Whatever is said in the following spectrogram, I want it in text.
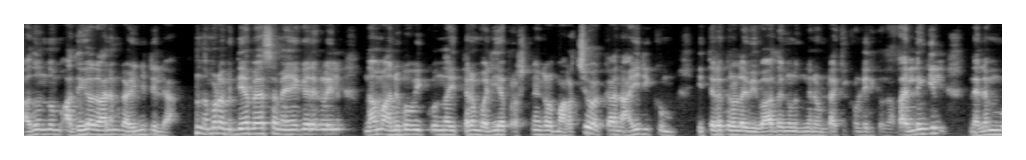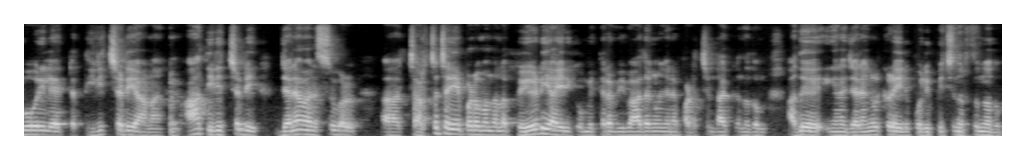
അതൊന്നും അധികകാലം കഴിഞ്ഞിട്ടില്ല. നമ്മുടെ വിദ്യാഭ്യാസ മേഖലകളിൽ നാം അനുഭവിക്കുന്ന ഇത്തരം വലിയ പ്രശ്നങ്ങൾ മറച്ചു വെക്കാനായിരിക്കും ഇത്തരത്തിലുള്ള വിവാദങ്ങൾ ഇങ്ങനെ ഉണ്ടാക്കിക്കൊണ്ടിരിക്കുന്നത്. അല്ലെങ്കിൽ നിലമ്പൂരിലേറ്റ തിരിച്ചടിയാണ്. ആ തിരിച്ചടി ജനമനസ്സുകൾ ചർച്ച ചെയ്യപ്പെടുമെന്നുള്ള പേടിയായിരിക്കും ഇത്തരം വിവാദങ്ങൾ ഇങ്ങനെ പഠിച്ചുണ്ടാക്കുന്നതും അത് ഇങ്ങനെ ജനങ്ങൾക്കിടയിൽ പൊലിപ്പിച്ചു നിർത്തുന്നതും.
